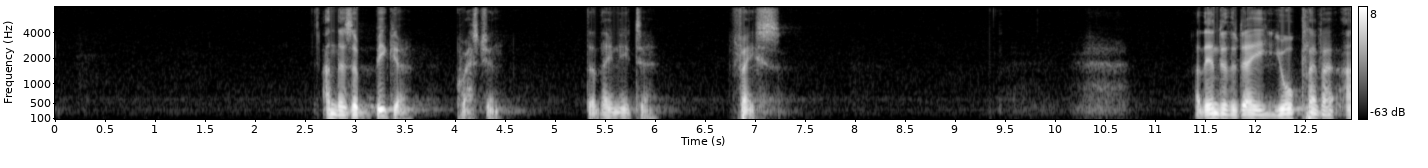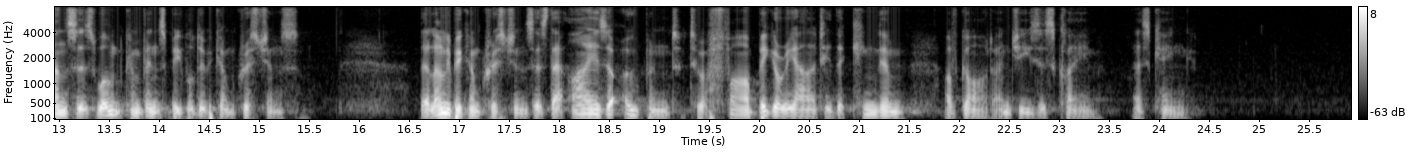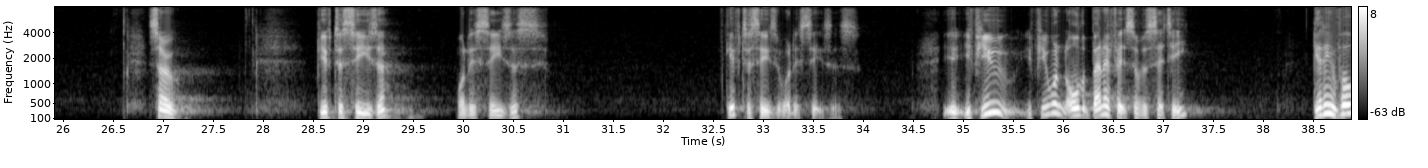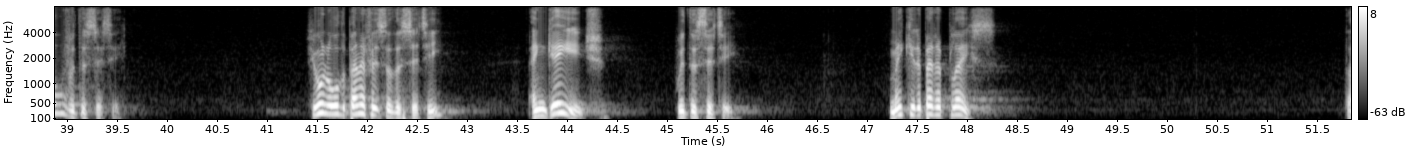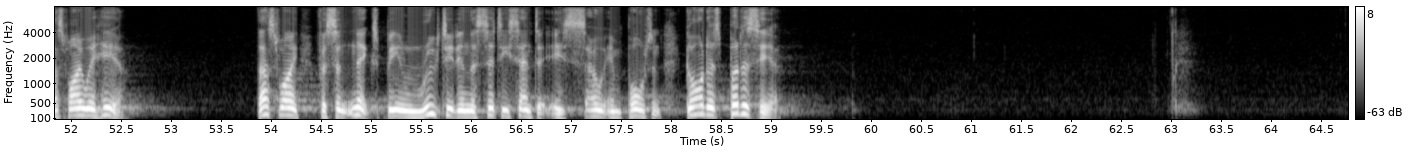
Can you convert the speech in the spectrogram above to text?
And there's a bigger question that they need to face. At the end of the day, your clever answers won't convince people to become Christians. They'll only become Christians as their eyes are opened to a far bigger reality the kingdom of God and Jesus' claim as King. So, give to Caesar what is Caesar's. Give to Caesar what is Caesar's. If you, if you want all the benefits of a city, get involved with the city. If you want all the benefits of the city, engage with the city. Make it a better place. That's why we're here. That's why, for St. Nick's, being rooted in the city centre is so important. God has put us here.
